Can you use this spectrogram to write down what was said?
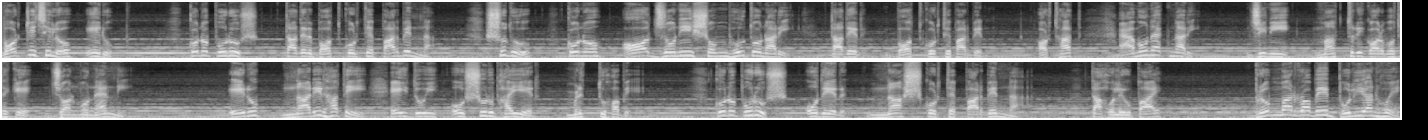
বরটি ছিল এরূপ। কোনো পুরুষ তাদের বধ করতে পারবেন না। শুধু কোনো অজনী সম্ভূত নারী তাদের বধ করতে পারবেন। অর্থাৎ এমন এক নারী যিনি মাতৃগর্ভ থেকে জন্ম নেননি। এরূপ নারীর হাতেই এই দুই অসুর ভাইয়ের মৃত্যু হবে। কোনো পুরুষ ওদের নাশ করতে পারবেন না। তাহলে উপায়, ব্রহ্মার রবে বলিয়ান হয়ে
